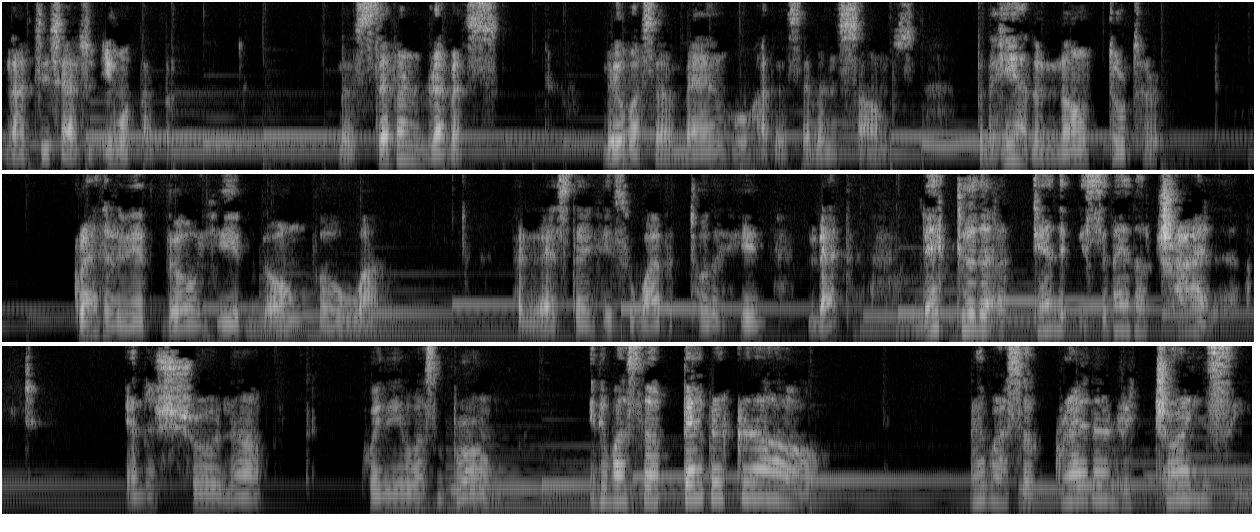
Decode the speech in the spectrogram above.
那接下来是英文版本。The Seven ravens. There was a man who had seven sons, but he had no daughter. Gradually, though he longed for one, at last his wife told him that they could again expect a child. And sure enough, when it was born, it was a baby girl. There was a great rejoicing,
